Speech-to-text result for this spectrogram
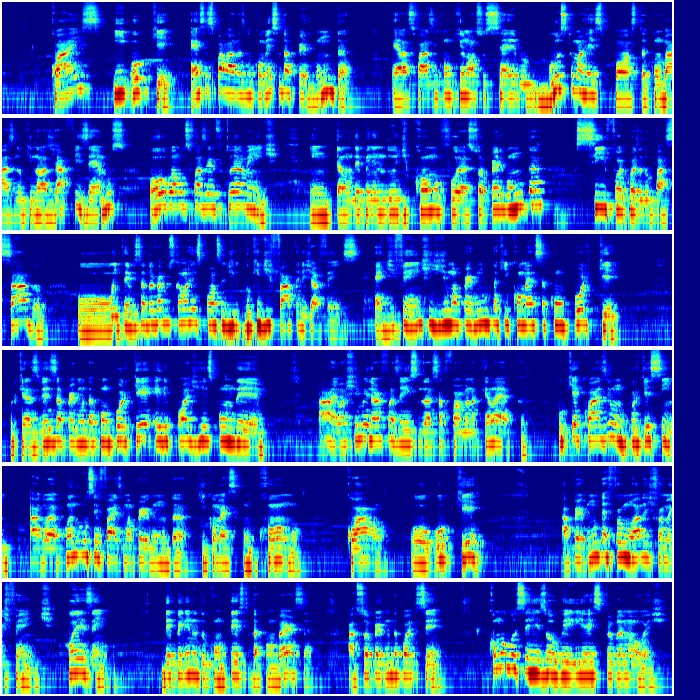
quais e o que. Essas palavras no começo da pergunta, elas fazem com que o nosso cérebro busque uma resposta com base no que nós já fizemos ou vamos fazer futuramente. Então, dependendo de como for a sua pergunta, se for coisa do passado, o entrevistador vai buscar uma resposta de, do que de fato ele já fez. É diferente de uma pergunta que começa com porquê. Porque às vezes a pergunta com porquê ele pode responder: Ah, eu achei melhor fazer isso dessa forma naquela época. O que é quase um porque sim. Agora, quando você faz uma pergunta que começa com como, qual ou o que, a pergunta é formulada de forma diferente. Por exemplo, dependendo do contexto da conversa, a sua pergunta pode ser: Como você resolveria esse problema hoje?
